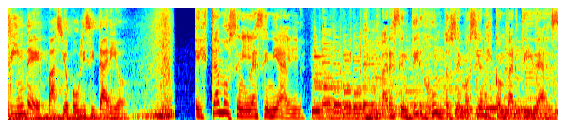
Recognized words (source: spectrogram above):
Fin de espacio publicitario. Estamos en la señal para sentir juntos emociones compartidas,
